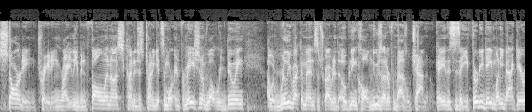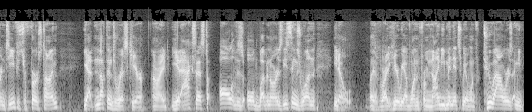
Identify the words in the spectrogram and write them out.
starting trading, right? You've been following us, kind of just trying to get some more information of what we're doing. I would really recommend subscribing to the opening call newsletter from Basil Chapman. Okay, this is a 30-day money-back guarantee. If it's your first time, yeah, nothing to risk here. All right, you get access to all of his old webinars. These things run, you know, like right here we have one from 90 minutes. We have one for two hours. I mean,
